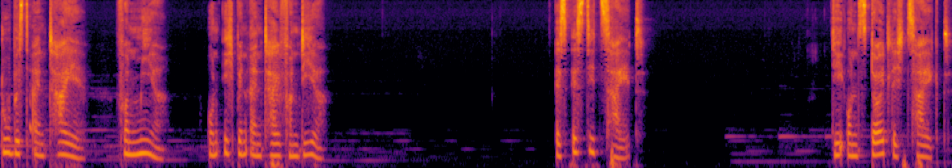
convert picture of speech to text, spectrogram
du bist ein Teil von mir und ich bin ein Teil von dir. Es ist die Zeit, die uns deutlich zeigt,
